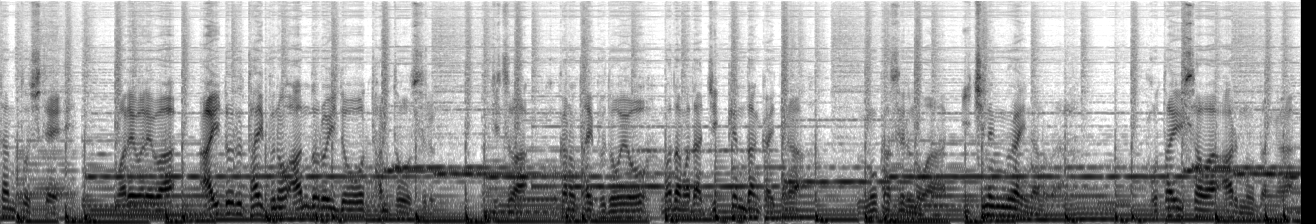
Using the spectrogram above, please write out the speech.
端として我々はアイドルタイプのアンドロイドを担当する。実は他のタイプ同様まだまだ実験段階でな動かせるのは1年ぐらいなのだ。個体差はあるのだが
